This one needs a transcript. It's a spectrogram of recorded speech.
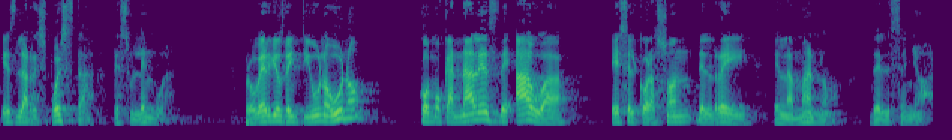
es la respuesta de su lengua. Proverbios 21.1, como canales de agua es el corazón del rey en la mano del Señor.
